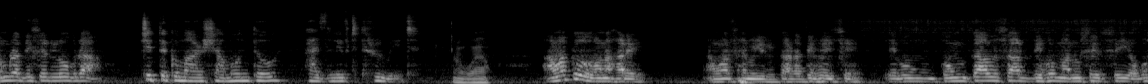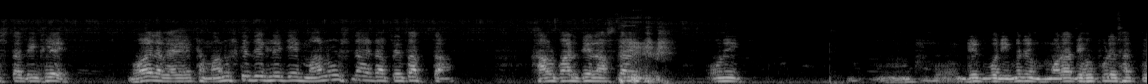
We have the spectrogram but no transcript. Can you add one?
আমরা দেশের লোকরা Chittakumar Shamonto has lived through it. Oh wow. আমাকেও অনাহারে আমার ফ্যামিলিকে কাটাতে হয়েছে এবং কঙ্কাল সার দেহ মানুষের সেই অবস্থা দেখলে ভয় লাগে। একটা মানুষকে দেখলে যে মানুষ না এটা প্রেতাত্মা। খাল পাড় দিয়ে রাস্তায় অনেক ডেড বডি মানে মরা দেহ পড়ে থাকতো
